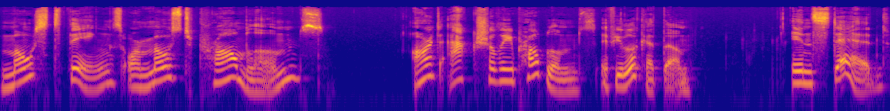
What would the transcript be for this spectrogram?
most things or most problems aren't actually problems if you look at them. Instead,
